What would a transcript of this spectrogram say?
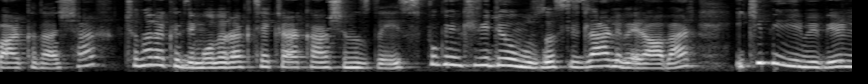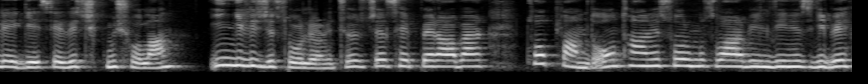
Merhaba arkadaşlar. Çınar Akademi olarak tekrar karşınızdayız. Bugünkü videomuzda sizlerle beraber 2021 LGS'de çıkmış olan İngilizce sorularını çözeceğiz hep beraber. Toplamda 10 tane sorumuz var bildiğiniz gibi.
